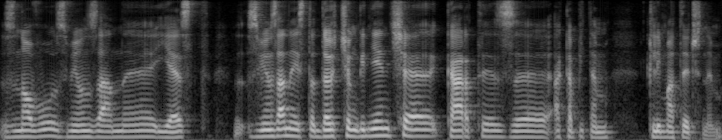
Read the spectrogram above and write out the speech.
znowu związany jest związane jest to dociągnięcie karty z akapitem klimatycznym.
